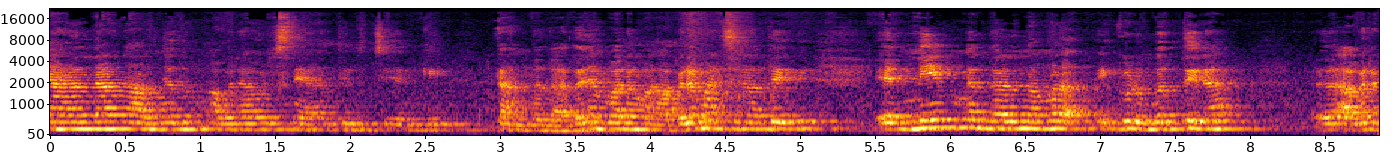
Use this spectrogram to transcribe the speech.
ഞാൻ എന്താണെന്ന് അറിഞ്ഞതും അവരവർ സ്നേഹം തിരിച്ച് എനിക്ക് തന്നത്. അതാ ഞാൻ പറഞ്ഞു അവരെ മനസ്സിനകത്തേക്ക് എന്നെയും എന്താണ് നമ്മളെ ഈ കുടുംബത്തിന് അവരെ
